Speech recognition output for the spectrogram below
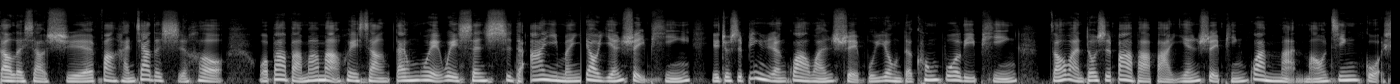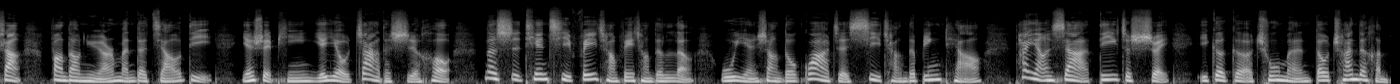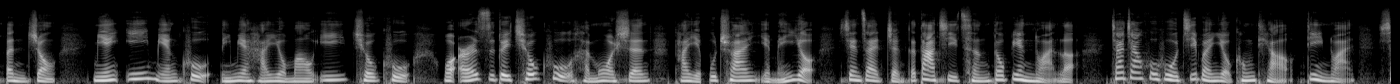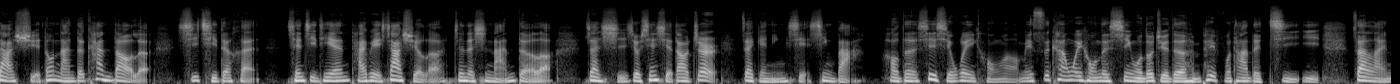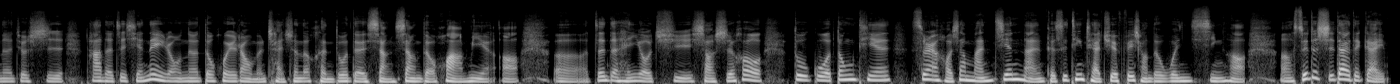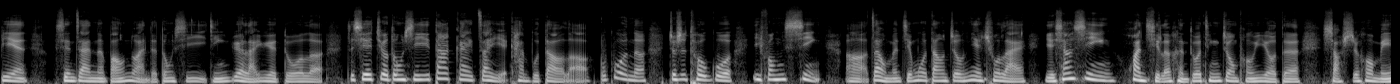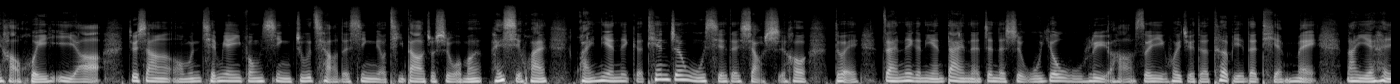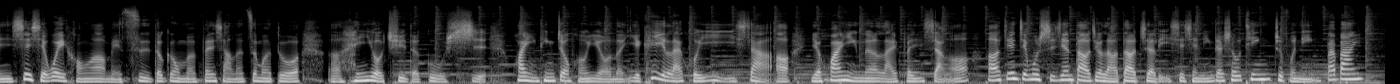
到了小学放寒假的时候，我爸爸妈妈会向单位卫生室的阿姨们要盐水瓶，也就是病人挂完水不用的空玻璃瓶。早晚都是爸爸把盐水瓶灌满，毛巾裹上，放到女儿们的脚底。盐水瓶也有炸的时候，那是天气非常非常的冷，屋檐上都挂着细长的冰条，太阳下滴着水，一个个出门都穿得很笨重。棉衣、棉裤里面还有毛衣、秋裤。我儿子对秋裤很陌生，他也不穿，也没有。现在整个大气层都变暖了，家家户户基本有空调、地暖，下雪都难得看到了，稀奇的很。前几天台北下雪了，真的是难得了。暂时就先写到这儿，再给您写信吧。好的，谢谢魏红啊！每次看魏红的信，我都觉得很佩服他的记忆。再来呢，就是他的这些内容呢，都会让我们产生了很多的想象的画面啊。呃，真的很有趣。小时候度过冬天，虽然好像蛮艰难，可是听起来却非常的温馨哈。啊，随着时代的改变，现在呢，保暖的东西已经越来越多了，这些旧东西大概再也看不到了。不过呢，就是透过一封信啊，在我们节目当中念出来，也相信。唤起了很多听众朋友的小时候美好回忆啊。就像我们前面一封信朱巧的信有提到，就是我们很喜欢怀念那个天真无邪的小时候。对，在那个年代呢，真的是无忧无虑哈，所以会觉得特别的甜美。那也很谢谢魏红啊，每次都跟我们分享了这么多呃很有趣的故事。欢迎听众朋友呢，也可以来回忆一下啊，也欢迎呢来分享哦。好，今天节目时间到，就聊到这里，谢谢您的收听，祝福您，拜拜。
